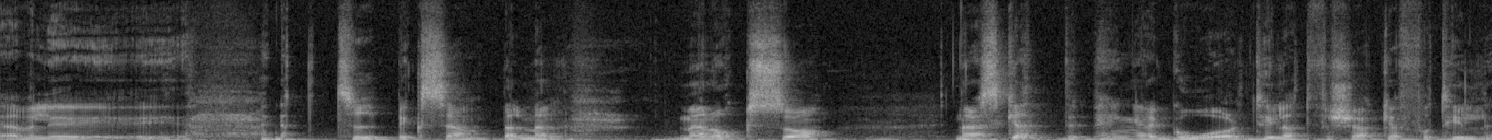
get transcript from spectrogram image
är väl ett typexempel. Men, men också när skattepengar går till att försöka få till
